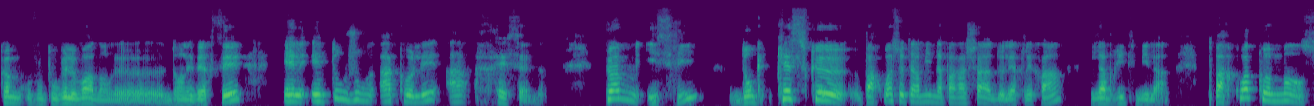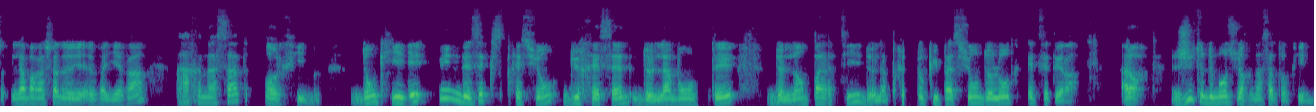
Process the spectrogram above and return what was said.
comme vous pouvez le voir dans, le, dans les versets, elle est toujours accolée à Chesed. Comme ici, donc, qu'est-ce que, par quoi se termine la paracha de l'Echlecha La Brit Mila? Par quoi commence la paracha de Vayera? Arnasat Orchim. Donc, qui est une des expressions du chesed, de la bonté, de l'empathie, de la préoccupation de l'autre, etc. Alors, juste deux mots sur Arnasat Orchim.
